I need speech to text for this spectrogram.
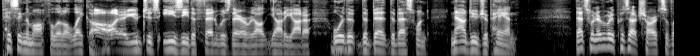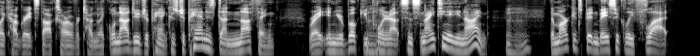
pissing them off a little. Like, oh, mm-hmm. you just easy. The Fed was there, yada yada. Or mm-hmm. the the be- the best one. Now do Japan. That's when everybody puts out charts of like how great stocks are over time. Like, well, now do Japan because Japan has done nothing. Right in your book, you mm-hmm. pointed out since 1989, the market's been basically flat.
